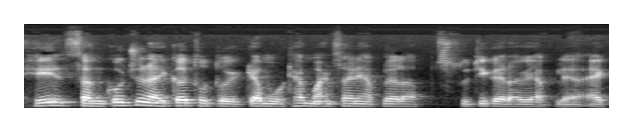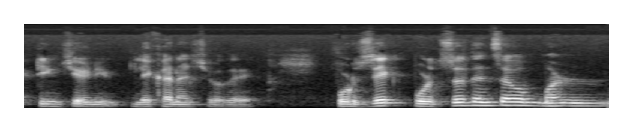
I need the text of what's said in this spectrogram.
हे संकोचून ऐकत होतो. इतक्या मोठ्या माणसाने आपल्याला स्तुती करावी आपल्या ॲक्टिंगची आणि लेखनाची वगैरे. पुढचे पुढचं त्यांचं म्हण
